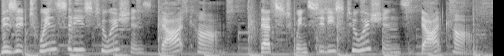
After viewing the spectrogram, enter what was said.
Visit TwinCitiesTuitions.com. That's TwinCitiesTuitions.com.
